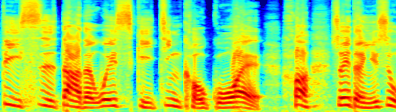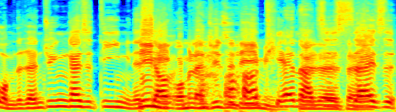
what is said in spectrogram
第四大的 whisky 进口国，哎，哈，所以等于是我们的人均应该是第一名的。第一名，我们人均是 第一名。天哪，这实在是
